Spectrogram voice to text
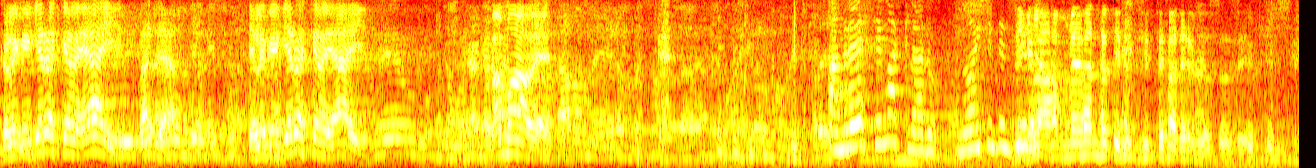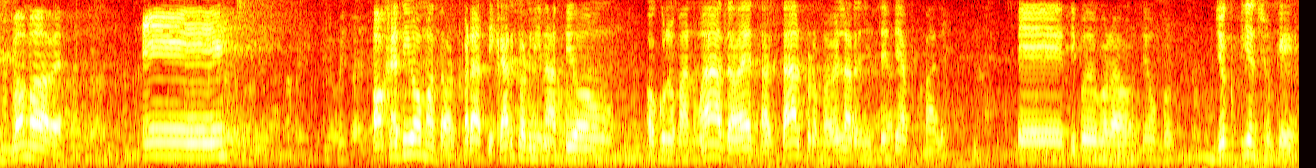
Que lo que quiero es que veáis, vaya. Que lo que quiero es que veáis. Vamos a ver. Andrés, más claro. No hay que intentar. Sí, que las amebas no tienen sistema nervioso, sí. Vamos a ver. Eh, objetivo motor, practicar coordinación oculomanual a través de tal tal, promover la resistencia, vale. Eh, tipo de colaboración. pues, Yo pienso que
